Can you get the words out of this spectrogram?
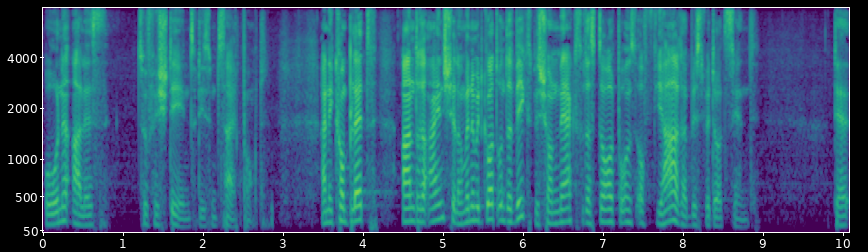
Ohne alles zu verstehen zu diesem Zeitpunkt. Eine komplett andere Einstellung. Wenn du mit Gott unterwegs bist, schon merkst du, das dauert bei uns oft Jahre, bis wir dort sind. Der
